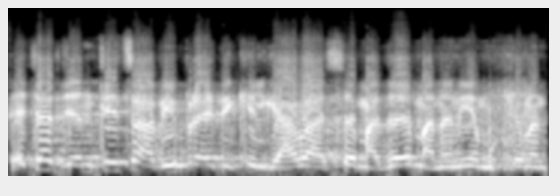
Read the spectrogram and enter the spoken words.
त्याच्यावर जनतेचा अभिप्राय देखील घ्यावा असं माझं माननीय मुख्यमंत्री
